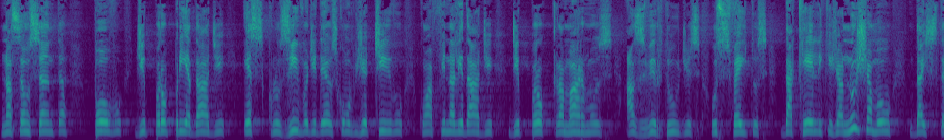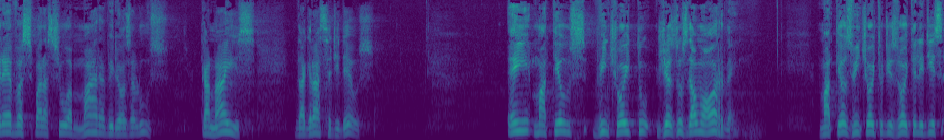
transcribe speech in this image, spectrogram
nação santa, povo de propriedade exclusiva de Deus, com o objetivo, com a finalidade de proclamarmos as virtudes, os feitos daquele que já nos chamou das trevas para a sua maravilhosa luz. Canais da graça de Deus. Em Mateus 28, Jesus dá uma ordem. Mateus 28, 18, ele diz:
